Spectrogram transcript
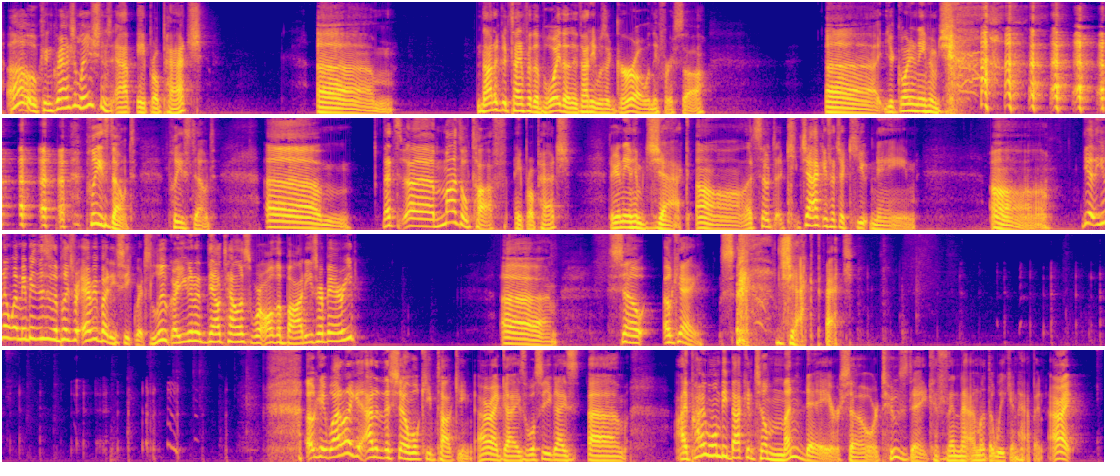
Oh, congratulations, App April Patch. Um, not a good sign for the boy, though. They thought he was a girl when they first saw. Uh, you're going to name him. Please don't. Please don't. Um, that's uh, Mazel Tov, April Patch. They're gonna name him Jack. Oh, that's so. Jack is such a cute name. Oh, yeah. You know what? Maybe this is a place for everybody's secrets. Luke, are you gonna now tell us where all the bodies are buried? Um. So Okay, Jack Patch. okay, why don't I get out of the show? We'll keep talking. All right, guys. We'll see you guys. Um, I probably won't be back until Monday or so or Tuesday because then I'm let the weekend happen. All right.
